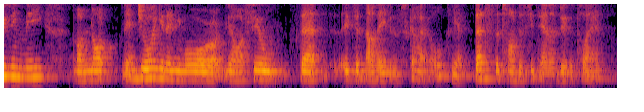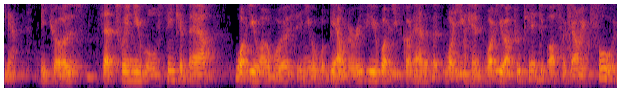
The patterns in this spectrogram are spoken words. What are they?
using me, I'm not Yeah. enjoying it anymore. You know, I feel that it's an uneven scale. Yeah. That's the time to sit down and do the plan. Yeah. because that's when you will think about what you are worth and you'll be able to review what you've got out of it, what you mm-hmm. can, what you are prepared to offer going forward.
